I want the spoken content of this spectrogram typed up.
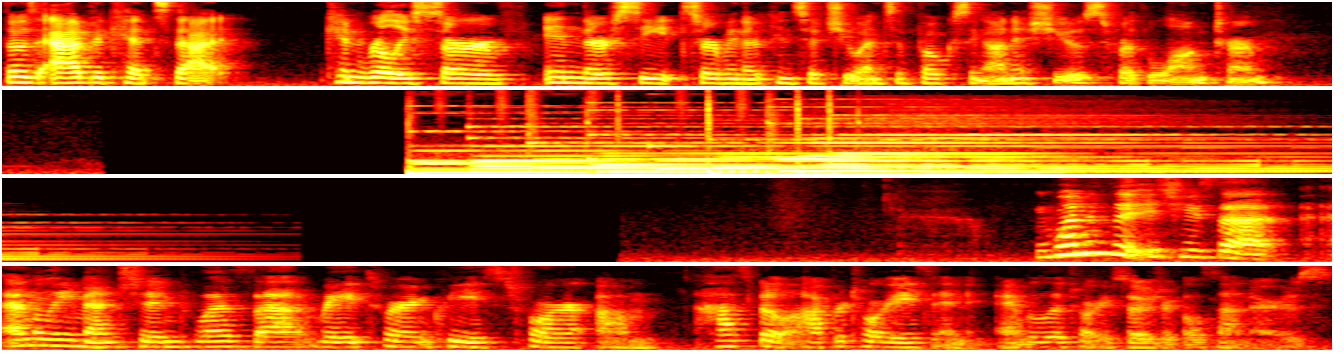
those advocates that can really serve in their seat, serving their constituents and focusing on issues for the long term. One of the issues that Emily mentioned was that rates were increased for um, hospital operatories and ambulatory surgical centers.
